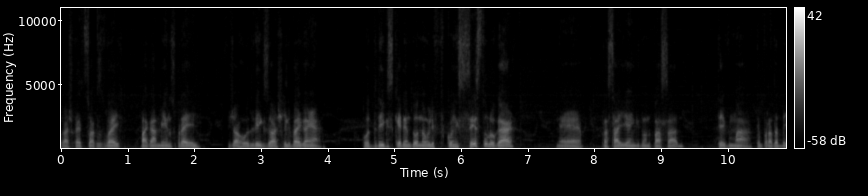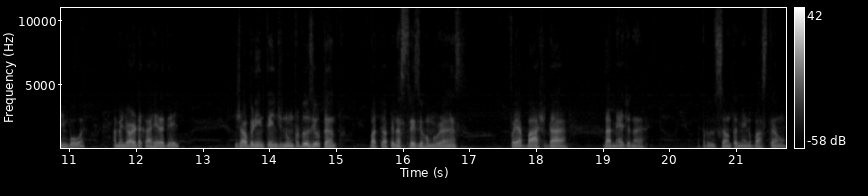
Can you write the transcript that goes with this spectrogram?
Eu acho que o Red Sox vai pagar menos para ele. Já o Rodrigues eu acho que ele vai ganhar. Rodrigues, querendo ou não, ele ficou em sexto lugar né, para sair Yang no ano passado. Teve uma temporada bem boa, a melhor da carreira dele. Já o Benintendi não produziu tanto. Bateu apenas 13 home runs. Foi abaixo da, da média na produção também no bastão.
